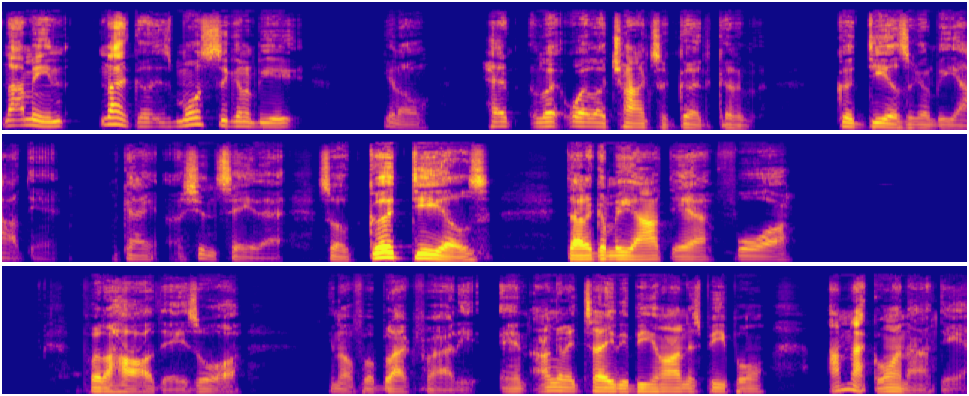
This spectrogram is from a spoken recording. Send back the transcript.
No, I mean, not good. It's mostly going to be, you know, head electronics are good. Good, good deals are going to be out there. Okay, I shouldn't say that. So good deals that are going to be out there for for the holidays or you know for Black Friday. And I'm going to tell you to be honest, people, I'm not going out there.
